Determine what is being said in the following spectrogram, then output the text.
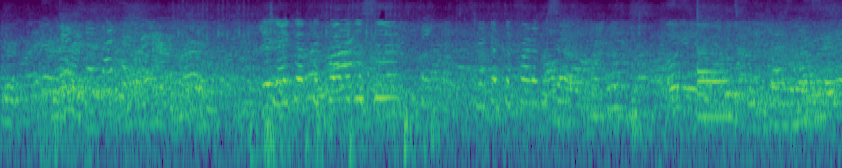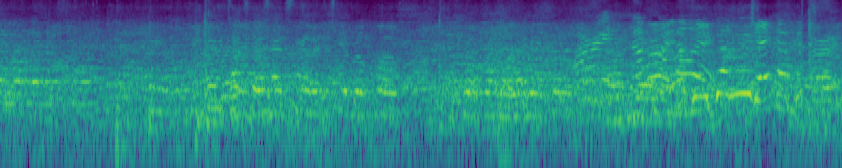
Jacob, the front of the suit. Jacob, the front of the suit. Oh, yeah. Can touch those heads together? Just get real close. All right. All right. Okay. Jacob. All right.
